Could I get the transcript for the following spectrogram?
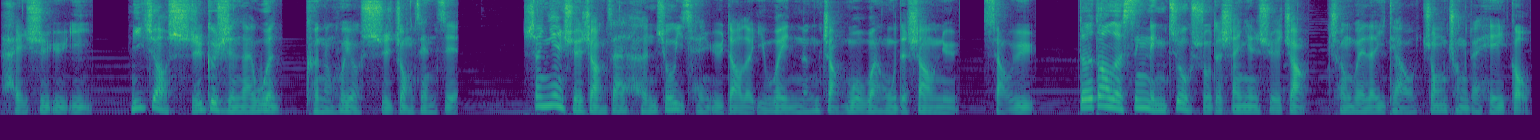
还是寓意。你找十个人来问，可能会有十种见解。山彦学长在很久以前遇到了一位能掌握万物的少女小玉，得到了心灵救赎的山彦学长成为了一条忠诚的黑狗。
